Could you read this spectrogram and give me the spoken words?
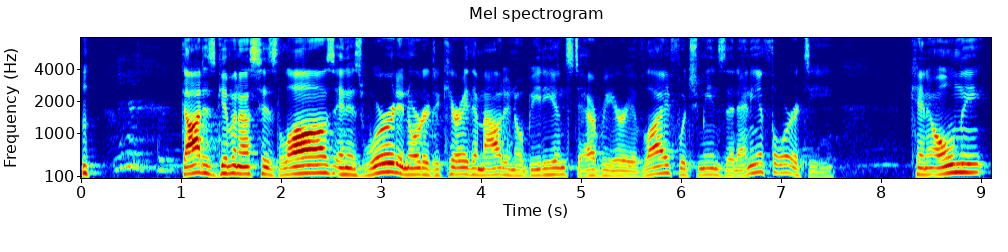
God has given us his laws and his word in order to carry them out in obedience to every area of life, which means that any authority can only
